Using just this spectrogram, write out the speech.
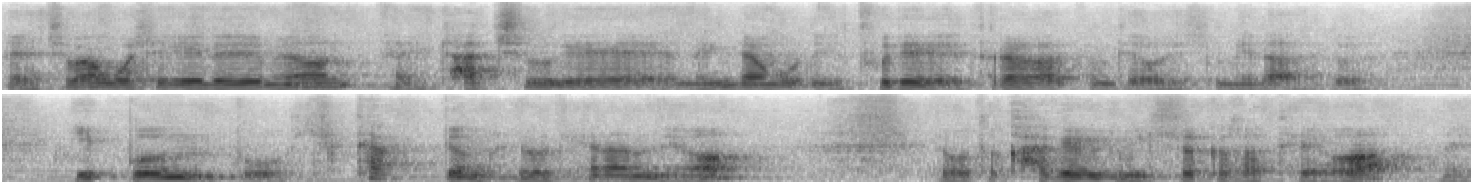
네, 주방 보시게 되면 네, 좌측에 냉장고도 두대 들어가게끔 되어 있습니다. 그 이쁜 또 식탁 등 이렇게 해놨네요. 이것도 가격이 좀 있을 것 같아요. 네.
